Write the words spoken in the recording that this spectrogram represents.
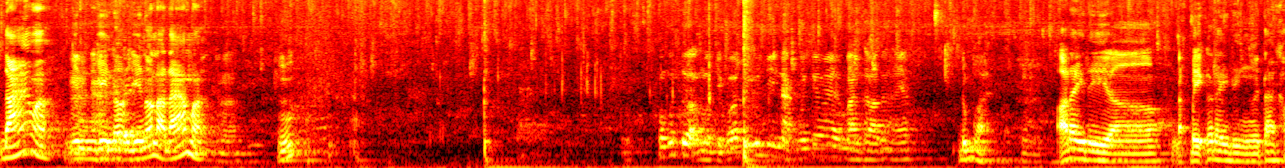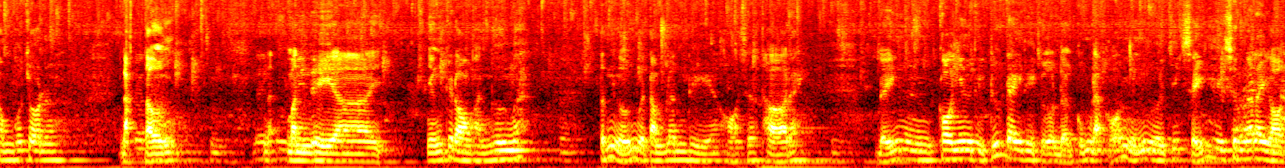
Đá mà. Vì, vì nó vì nó là đá mà. À, ừ. không có tượng mà chỉ có chữ di nặc với cái bàn thờ thôi em? Đúng rồi. Ở đây thì ờ, đặc biệt ở đây thì người ta không có cho đặt tượng. ừ. mình thì ờ, những cái đoàn hành hương á tín ngưỡng về tâm linh thì họ sẽ thờ đây để coi như thì trước đây thì cũng đã có những người chiến sĩ hy sinh ở đây rồi.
